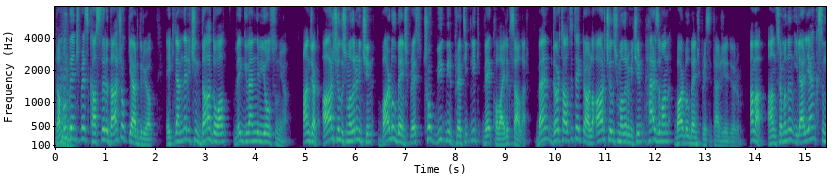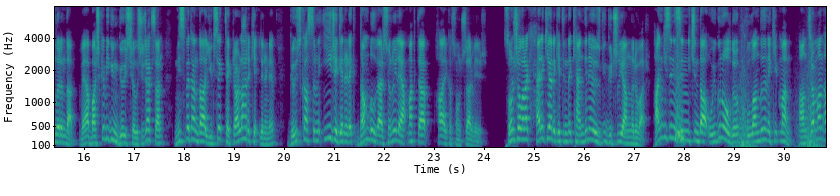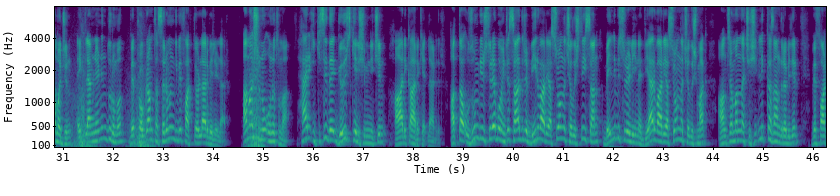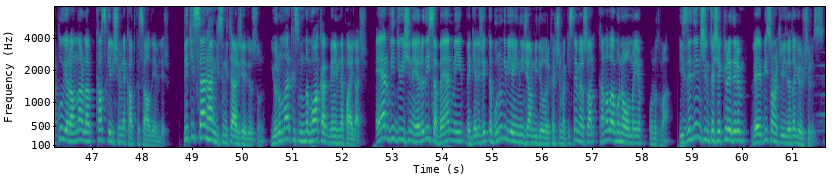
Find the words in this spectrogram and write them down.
Dumbbell bench press kasları daha çok gerdiriyor, eklemler için daha doğal ve güvenli bir yol sunuyor. Ancak ağır çalışmaların için barbell bench press çok büyük bir pratiklik ve kolaylık sağlar. Ben 4-6 tekrarlı ağır çalışmalarım için her zaman barbell bench press'i tercih ediyorum. Ama antrenmanın ilerleyen kısımlarında veya başka bir gün göğüs çalışacaksan nispeten daha yüksek tekrarlı hareketlerini göğüs kaslarını iyice gererek dumbbell versiyonuyla yapmak da harika sonuçlar verir. Sonuç olarak her iki hareketinde kendine özgü güçlü yanları var. Hangisinin senin için daha uygun olduğu, kullandığın ekipman, antrenman amacın, eklemlerinin durumu ve program tasarımın gibi faktörler belirler. Ama şunu unutma. Her ikisi de göğüs gelişimin için harika hareketlerdir. Hatta uzun bir süre boyunca sadece bir varyasyonla çalıştıysan belli bir süreliğine diğer varyasyonla çalışmak antrenmanına çeşitlilik kazandırabilir ve farklı uyaranlarla kas gelişimine katkı sağlayabilir. Peki sen hangisini tercih ediyorsun? Yorumlar kısmında muhakkak benimle paylaş. Eğer video işine yaradıysa beğenmeyi ve gelecekte bunun gibi yayınlayacağım videoları kaçırmak istemiyorsan kanala abone olmayı unutma. İzlediğin için teşekkür ederim ve bir sonraki videoda görüşürüz.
